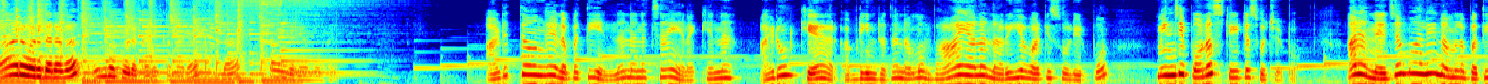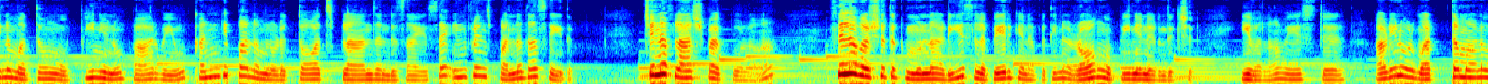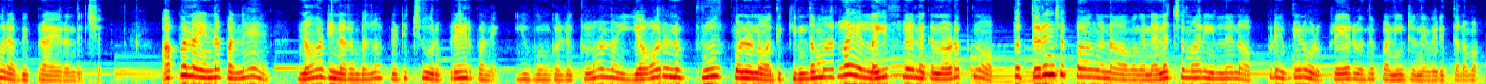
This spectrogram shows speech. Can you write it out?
வார ஒரு தடவை உங்க கூட கிடைக்க வர நான் சௌந்தர்யா மோகன். அடுத்தவங்க என்னை பத்தி என்ன நினைச்சா எனக்கு என்ன? ஐ டோன்ட் கேர் அப்படின்றத நம்ம வாயால நிறைய வாட்டி சொல்லியிருப்போம். மிஞ்சி போனால் ஸ்டேட்டஸ் வச்சிருப்போம். ஆனால் நிஜமாலே நம்மளை பற்றின மற்றவங்க ஒப்பீனியனும் பார்வையும் கண்டிப்பாக நம்மளோட தாட்ஸ் பிளான்ஸ் அண்ட் டிசைர்ஸை இன்ஃப்ளூயன்ஸ் பண்ண தான் செய்யுது. சின்ன ஃப்ளாஷ்பேக் போகலாம் சில வருஷத்துக்கு முன்னாடி சில பேருக்கு என்னை பற்றின ராங் ஒப்பீனியன் இருந்துச்சு. இவெல்லாம் வேஸ்ட்டு அப்படின்னு ஒரு மட்டமான ஒரு அபிப்பிராயம் இருந்துச்சு. அப்போ நான் என்ன பண்ணேன்? நாடி நரம்பெல்லாம் பிடிச்சு ஒரு ப்ரேயர் பண்ணேன். இவங்களுக்கெல்லாம் நான் யாருன்னு ப்ரூவ் பண்ணணும். அதுக்கு இந்த மாதிரிலாம் என் லைஃப்பில் எனக்கு நடக்கணும். அப்போ தெரிஞ்சுப்பாங்க. நான் அவங்க நினச்ச மாதிரி இல்லைன்னு அப்படி இப்படின்னு ஒரு ப்ரேயர் வந்து பண்ணிட்டு இருந்தேன் வெறித்தனமாக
